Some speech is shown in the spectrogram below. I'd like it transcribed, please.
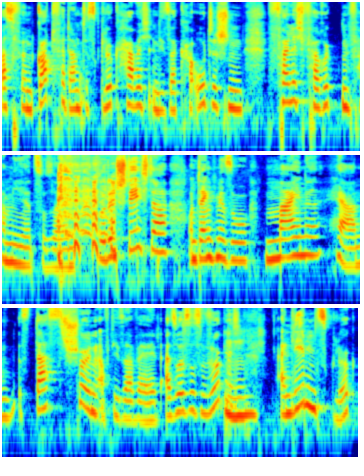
was für ein gottverdammtes Glück habe ich in dieser chaotischen, völlig verrückten Familie zu sein. so, dann stehe ich da und denke mir so, meine Herren, ist das schön auf dieser Welt. Also es ist wirklich mhm. ein Lebensglück,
